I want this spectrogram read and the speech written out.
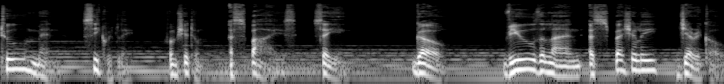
two men secretly from Shittim as spies, saying, Go, view the land, especially Jericho.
